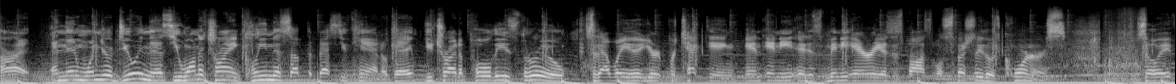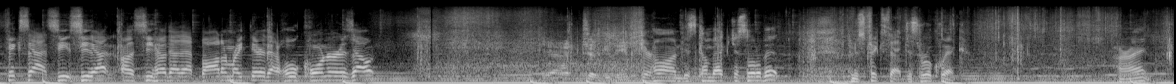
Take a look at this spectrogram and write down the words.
All right, and then when you're doing this, you wanna try and clean this up the best you can, okay? You try to pull these through so that way that you're protecting in, any, in as many areas as possible, especially those corners. So it fix that, see, see that, uh, see how that, that bottom right there, that whole corner is out? Yeah, I took it in. Here, hold on, just come back just a little bit. And just fix that, just real quick. All right.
